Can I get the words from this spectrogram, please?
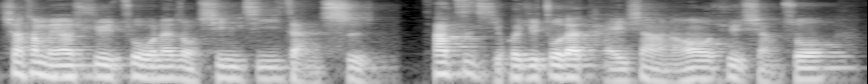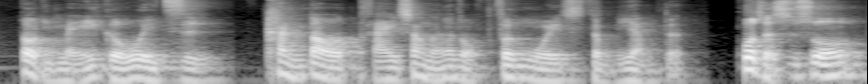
像他们要去做那种新机展示，他自己会去坐在台下，然后去想说，到底每一个位置看到台上的那种氛围是怎么样的，或者是说，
